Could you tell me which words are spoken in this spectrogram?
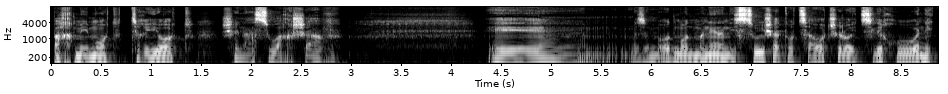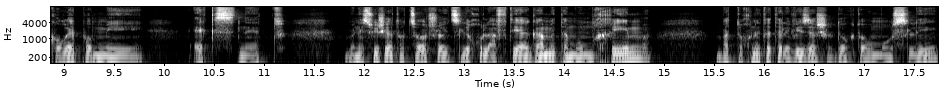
פחמימות טריות שנעשו עכשיו. אה, זה מאוד מאוד מעניין, הניסוי שהתוצאות שלו הצליחו, אני קורא פה מאקסנט, בניסוי שהתוצאות שלו הצליחו להפתיע גם את המומחים בתוכנית הטלוויזיה של דוקטור מוסלי,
